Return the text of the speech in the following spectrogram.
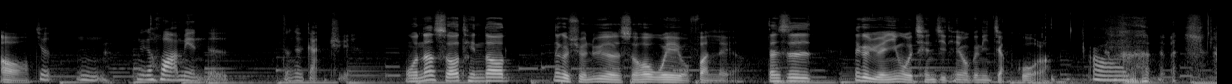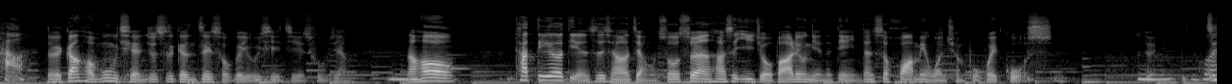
哦，就嗯，那个画面的整个感觉。我那时候听到那个旋律的时候，我也有泛泪啊，但是那个原因我前几天有跟你讲过了。哦，oh, 好，对，刚好目前就是跟这首歌有一些接触，这样。嗯、然后他第二点是想要讲说，虽然它是一九八六年的电影，但是画面完全不会过时。对，嗯啊、这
